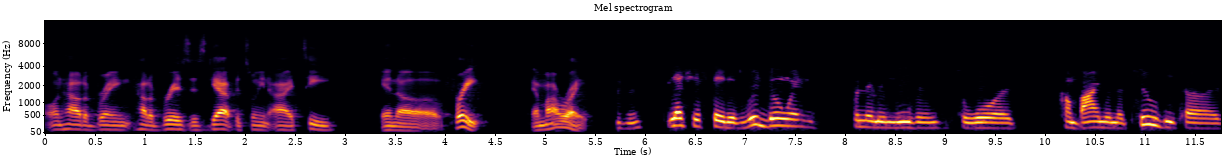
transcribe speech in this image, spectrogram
on how to bring how to bridge this gap between IT and uh freight. Am I right? Mm-hmm. Let's just say this: we're doing definitely moving towards combining the two because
